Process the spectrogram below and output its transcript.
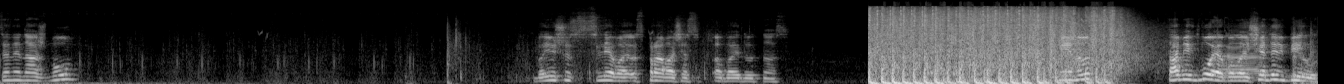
Це не наш був. Боюсь, що слева, справа зараз обойдуть нас. Мінус. Там їх двоє було, і ще один білий.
